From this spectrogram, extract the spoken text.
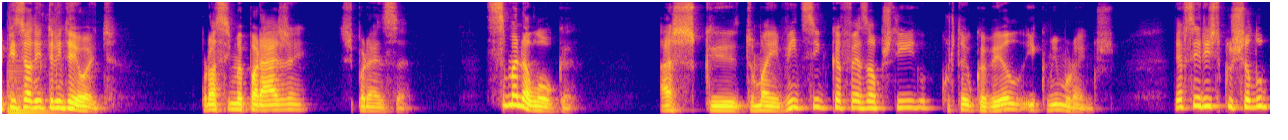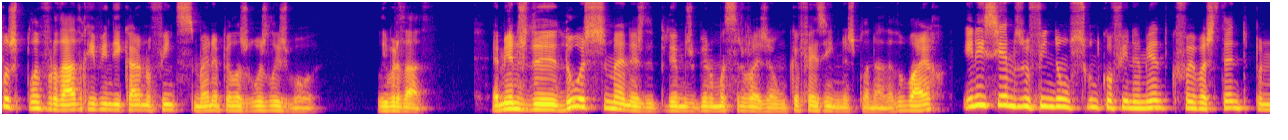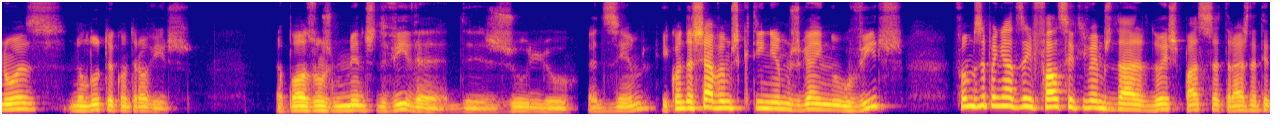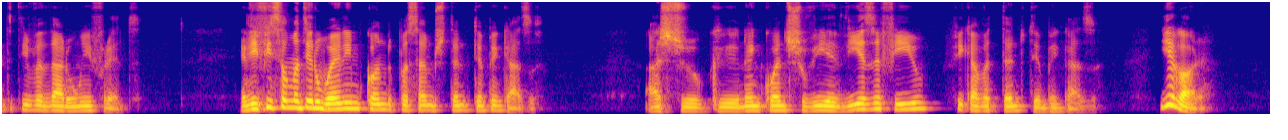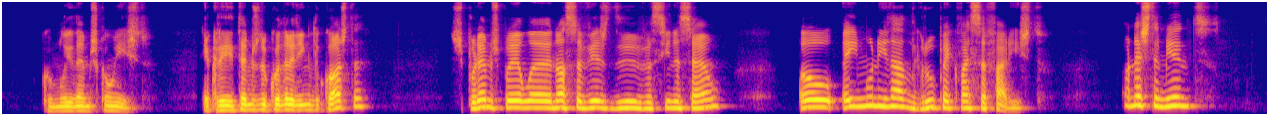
Episódio 38. Próxima paragem, Esperança. Semana louca. Acho que tomei 25 cafés ao postigo, cortei o cabelo e comi morangos. Deve ser isto que os chalupas pela verdade reivindicaram no fim de semana pelas ruas de Lisboa. Liberdade. A menos de duas semanas de podermos beber uma cerveja ou um cafezinho na esplanada do bairro, iniciamos o fim de um segundo confinamento que foi bastante penoso na luta contra o vírus após uns momentos de vida de julho a dezembro, e quando achávamos que tínhamos ganho o vírus, fomos apanhados em falsa e tivemos de dar dois passos atrás na tentativa de dar um em frente. É difícil manter o ânimo quando passamos tanto tempo em casa. Acho que nem quando chovia dias a fio ficava tanto tempo em casa. E agora? Como lidamos com isto? Acreditamos no quadradinho de Costa? Esperamos pela nossa vez de vacinação? Ou a imunidade de grupo é que vai safar isto? Honestamente,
